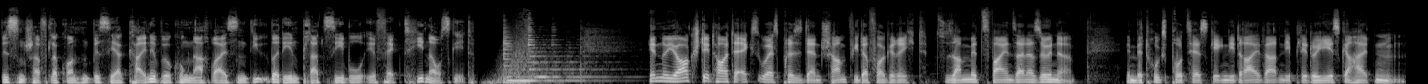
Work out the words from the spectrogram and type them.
Wissenschaftler konnten bisher keine Wirkung nach nachweisen, die über den Placebo-Effekt hinausgeht. In New York steht heute Ex-US-Präsident Trump wieder vor Gericht, zusammen mit zwei seiner Söhne. Im Betrugsprozess gegen die drei werden die Plädoyers gehalten.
